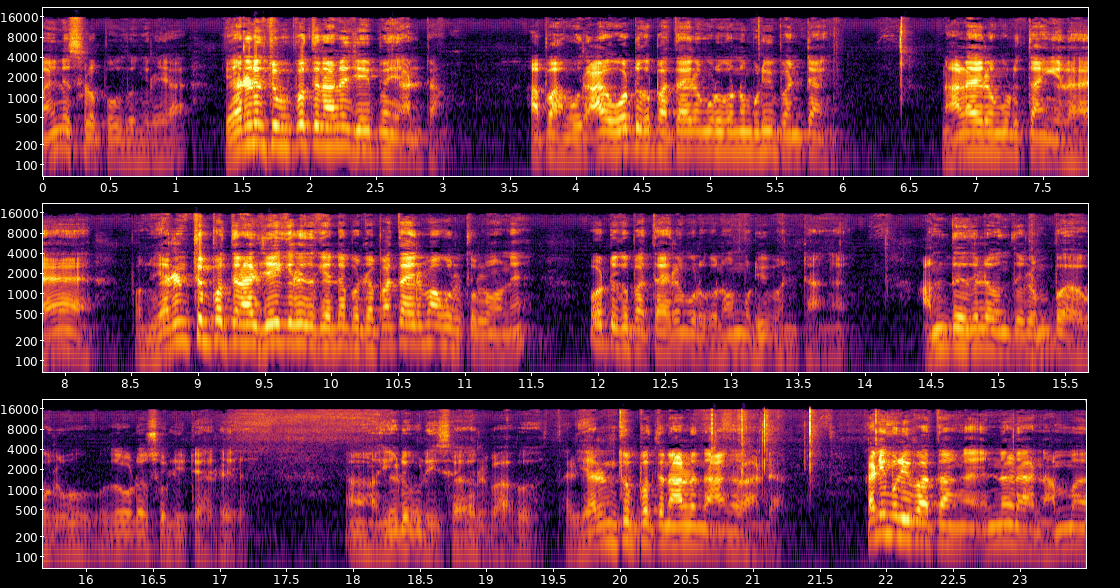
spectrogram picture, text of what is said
மைனஸில் போகுதுங்கிறியா? இரநூத்தி முப்பத்தி நாலு ஜெயிப்பேன் ஏன்ட்டான். அப்போ ஒரு ஆ ஓட்டுக்கு பத்தாயிரம் கொடுக்கணும் முடிவு பண்ணிட்டாங்க. நாலாயிரம் கொடுத்தாங்களே இப்போ இரநூத்தி முப்பத்தி நாலு ஜெயிக்கிறதுக்கு என்ன பண்ணுற பத்தாயிரமா கொடுத்துருவோன்னு ஓட்டுக்கு பத்தாயிரம் கொடுக்கணும் முடிவு பண்ணிட்டாங்க. அந்த இதில் வந்து ரொம்ப ஒரு இதோடு சொல்லிட்டாரு. ஈடுபடி சேகர் பாபு. இரநூத்தி முப்பத்தி நாலு நாங்கள் தாண்டா கனிமொழி பார்த்தாங்க என்னடா நம்ம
